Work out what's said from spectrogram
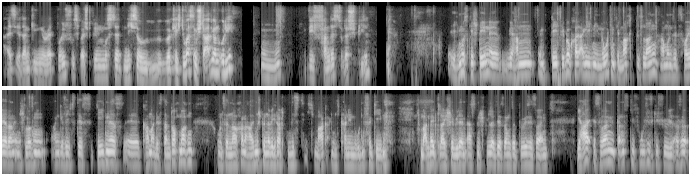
als ihr dann gegen Red Bull Fußball spielen musstet, nicht so wirklich. Du warst im Stadion, Uli. Mhm. Wie fandest du das Spiel? Ich muss gestehen, äh, wir haben im DFB-Pokal eigentlich nie Noten gemacht bislang, haben uns jetzt heuer dann entschlossen, angesichts des Gegners äh, kann man das dann doch machen. Und so nach einer halben Stunde habe ich gedacht, Mist, ich mag eigentlich keine Noten vergeben. Ich mag nicht gleich schon wieder im ersten Spiel der Saison so böse sein. Ja, es war ein ganz diffuses Gefühl. Also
